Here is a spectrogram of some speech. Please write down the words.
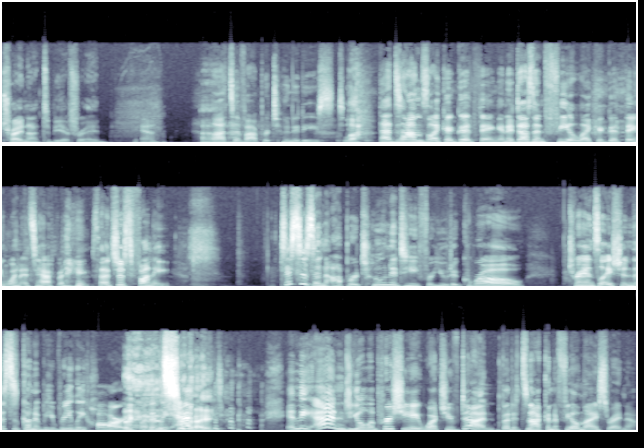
try not to be afraid. Yeah. Uh, lots of opportunities. Lo- that sounds like a good thing, and it doesn't feel like a good thing when it's happening. That's just funny. This is an opportunity for you to grow. Translation: This is going to be really hard, but in That's the end, right. in the end, you'll appreciate what you've done. But it's not going to feel nice right now.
